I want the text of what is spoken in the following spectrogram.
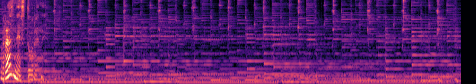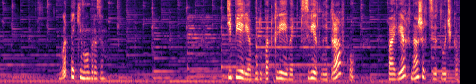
в разные стороны. Вот таким образом. Теперь я буду подклеивать светлую травку поверх наших цветочков.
